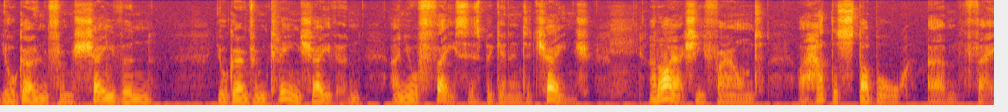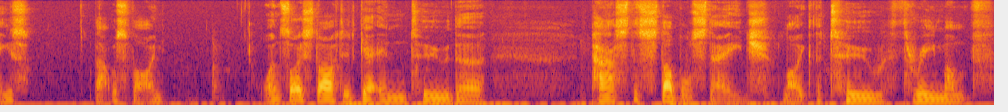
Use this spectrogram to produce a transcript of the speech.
you're going from shaven, you're going from clean shaven, and your face is beginning to change. And I actually found I had the stubble um, phase, that was fine once I started getting to the past the stubble stage, like the two, three month,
